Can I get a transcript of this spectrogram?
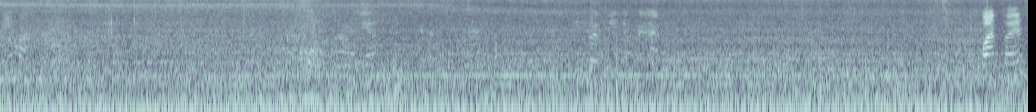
Mi hermano. Vaya. Un pepino, regalo. ¿Cuánto es?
